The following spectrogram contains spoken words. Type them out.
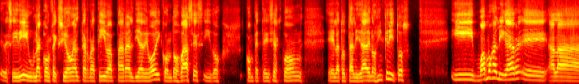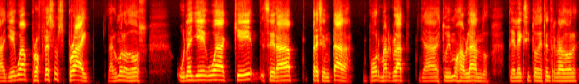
decidí una confección alternativa para el día de hoy con dos bases y dos competencias con eh, la totalidad de los inscritos. Y vamos a ligar a la yegua Professor Sprite, la número 2, una yegua que será presentada por Mark Glad. Ya estuvimos hablando del éxito de este entrenador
